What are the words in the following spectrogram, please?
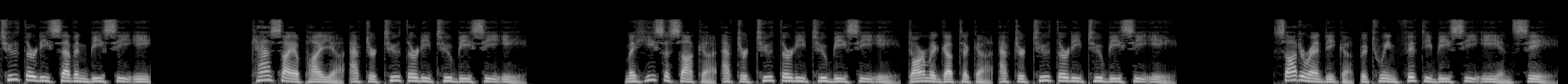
237 BCE Kasayapaya after 232 BCE Mahisasaka after 232 BCE Dharmaguptaka after 232 BCE Sautrantika between 50 BCE and c.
